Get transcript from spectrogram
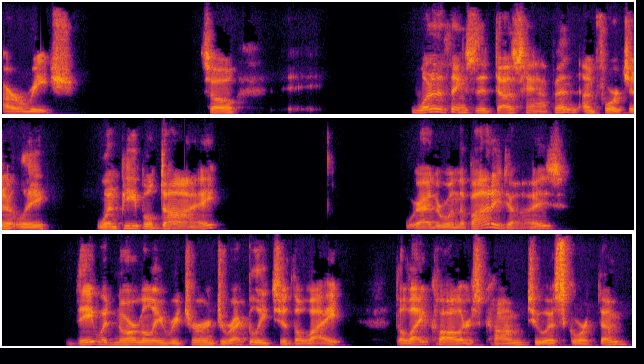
our reach. So, one of the things that does happen, unfortunately, when people die, rather when the body dies, they would normally return directly to the light. The light callers come to escort them.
